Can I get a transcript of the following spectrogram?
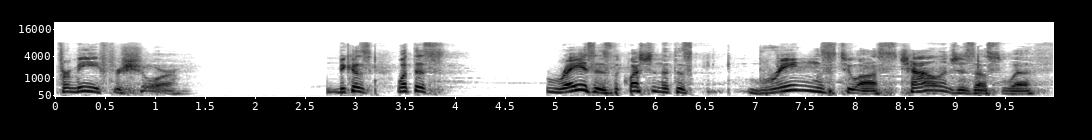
For me, for sure. Because what this raises, the question that this brings to us, challenges us with,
